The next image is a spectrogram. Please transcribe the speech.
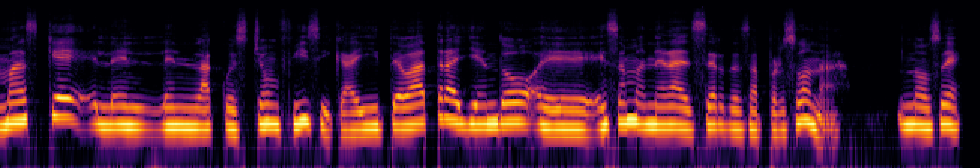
más que en, en, la cuestión física y te va trayendo eh, esa manera de ser de esa persona. No sé,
